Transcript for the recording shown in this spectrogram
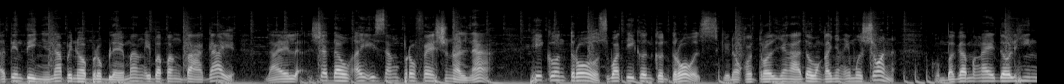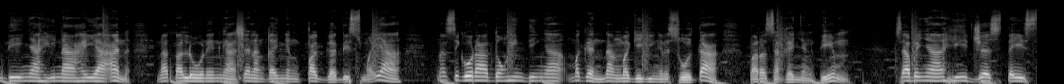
at hindi niya na pinoproblema ang iba pang bagay dahil siya daw ay isang professional na. He controls what he can controls. Kinokontrol niya nga daw ang kanyang emosyon. Kumbaga mga idol, hindi niya hinahayaan na talunin nga siya ng kanyang pagdismaya na siguradong hindi nga magandang magiging resulta para sa kanyang team. Sabi niya, he just stays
